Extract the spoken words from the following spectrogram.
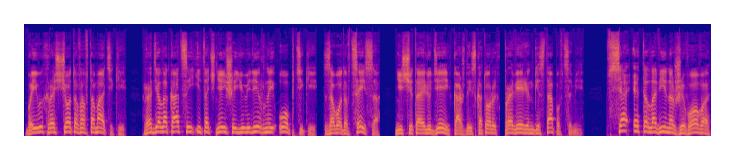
боевых расчетов автоматики, радиолокации и точнейшей ювелирной оптики заводов Цейса, не считая людей, каждый из которых проверен гестаповцами. Вся эта лавина живого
